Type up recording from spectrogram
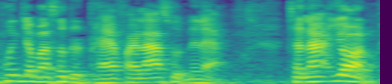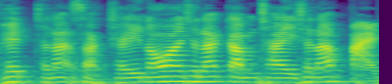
เพิ่งจะมาสะดุดแพ้ไฟล์ล่าสุดนี่แหละชนะยอดเพชรชนะศักชัยน้อย ชนะกำชัยชนะแป๋ง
